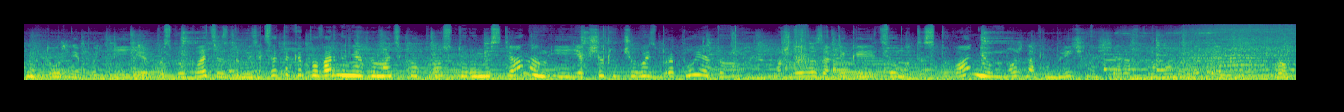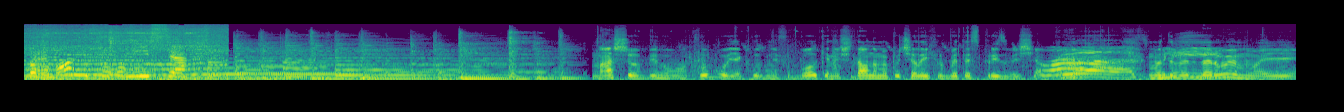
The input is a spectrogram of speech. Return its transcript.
культурні події, поспілкуватися з друзями. Це таке повернення громадського простору містянам. І якщо тут чогось бракує, то можливо завдяки цьому тестуванню можна публічно ще раз проговорити про переваги цього місця. Нашого бігового клубу є клубні футболки. Нещодавно ми почали їх робити з прізвищами. Ми тобі даруємо і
